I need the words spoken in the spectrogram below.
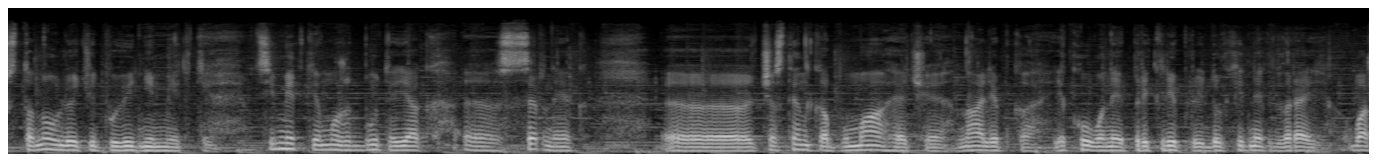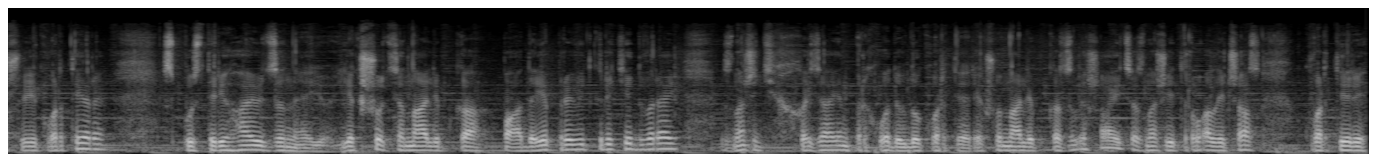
встановлюють відповідні мітки. Ці мітки можуть бути як е, сирник, е, частинка бумаги чи наліпка, яку вони прикріплюють до вхідних дверей вашої квартири, спостерігають за нею. Якщо ця наліпка падає при відкритті дверей, значить хазяїн приходив до квартири. Якщо наліпка залишається, значить тривалий час в квартирі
